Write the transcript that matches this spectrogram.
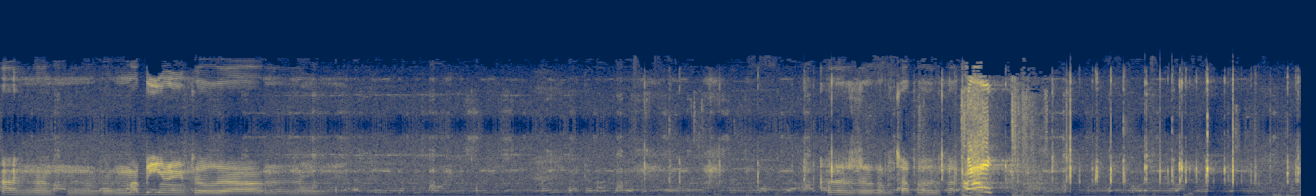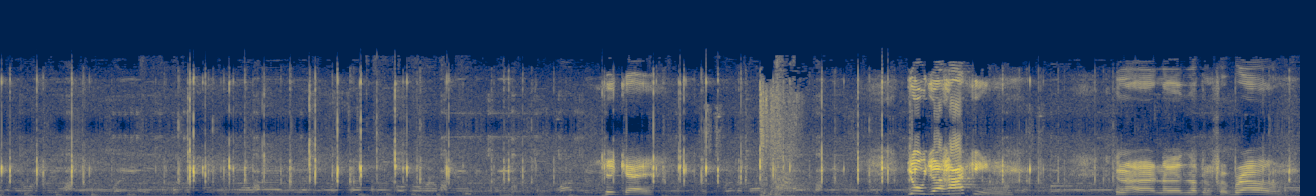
Um, my being until um, on top of the Oh! Good guy. Yo, you're hacking. And I'm looking for bro.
